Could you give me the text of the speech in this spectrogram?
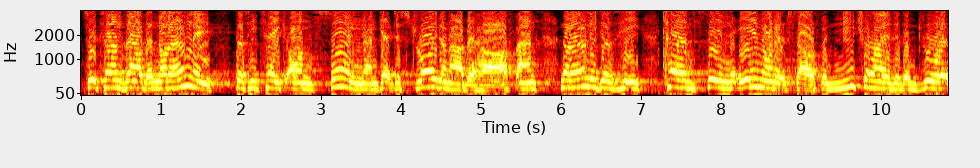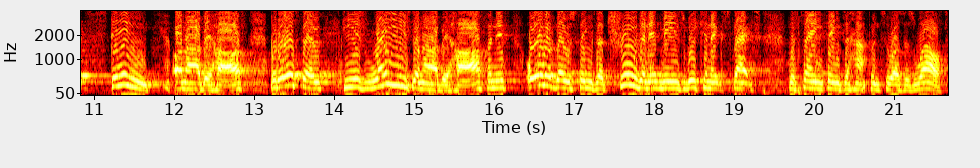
So it turns out that not only does he take on sin and get destroyed on our behalf, and not only does he turn sin in on itself and neutralize it and draw its sting on our behalf, but also he is raised on our behalf. And if all of those things are true, then it means we can expect the same thing to happen to us as well.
